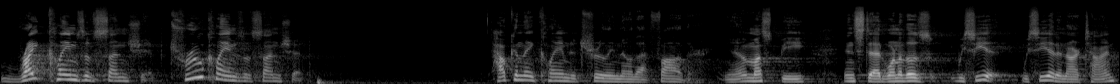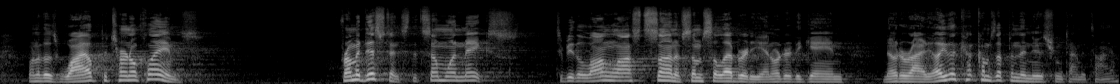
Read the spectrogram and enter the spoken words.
right claims of sonship, true claims of sonship, how can they claim to truly know that Father? You know, it must be instead one of those, we see it, we see it in our time, one of those wild paternal claims from a distance that someone makes to be the long lost son of some celebrity in order to gain notoriety. Like that comes up in the news from time to time.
